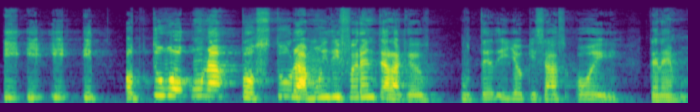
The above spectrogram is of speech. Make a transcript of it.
y, y obtuvo una postura muy diferente a la que usted y yo quizás hoy tenemos.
